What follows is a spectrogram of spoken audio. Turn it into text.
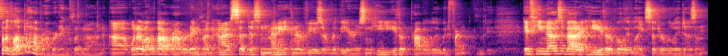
I would love to have Robert Englund on. Uh, what I love about Robert Englund, and I've said this in many interviews over the years, and he either probably would find, if he knows about it, he either really likes it or really doesn't.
